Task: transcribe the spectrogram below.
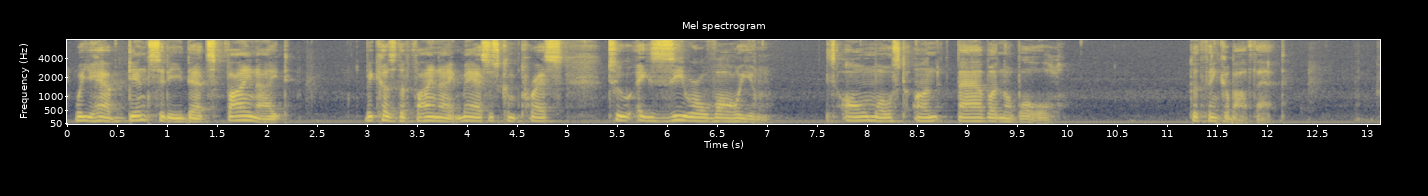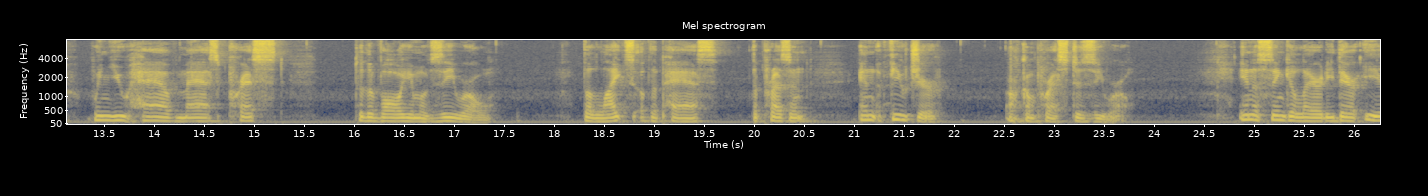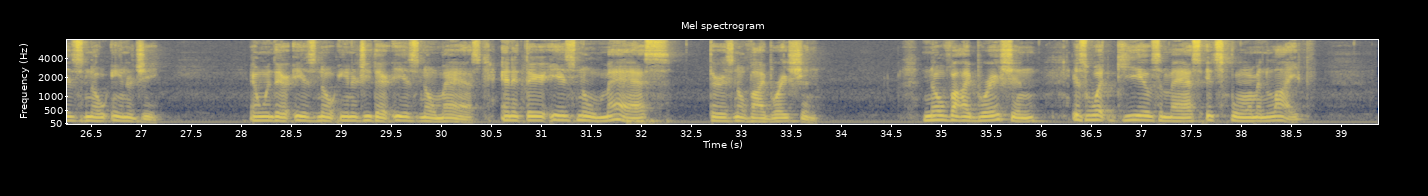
where you have density that's finite because the finite mass is compressed to a zero volume. It's almost unfathomable to think about that. When you have mass pressed to the volume of zero, the lights of the past, the present, and the future are compressed to zero. In a singularity, there is no energy. And when there is no energy, there is no mass. And if there is no mass, there is no vibration. No vibration is what gives mass its form and life.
